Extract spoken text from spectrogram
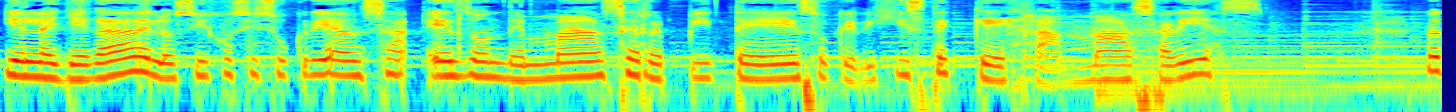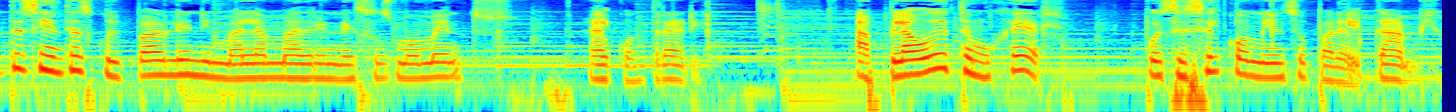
Y en la llegada de los hijos y su crianza es donde más se repite eso que dijiste que jamás harías. No te sientes culpable ni mala madre en esos momentos. Al contrario, Apláudete mujer, pues es el comienzo para el cambio.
